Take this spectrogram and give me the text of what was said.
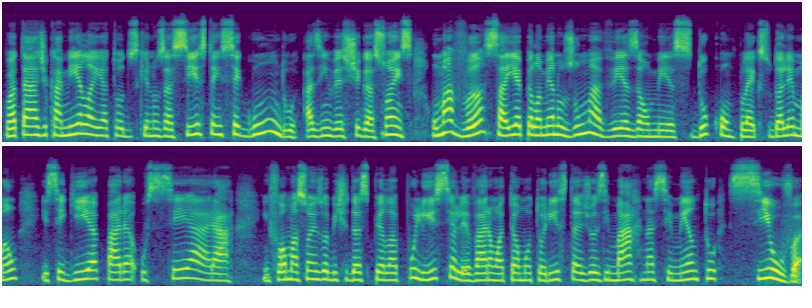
Boa tarde, Camila, e a todos que nos assistem. Segundo as investigações, uma van saía pelo menos uma vez ao mês do Complexo do Alemão e seguia para o Ceará. Informações obtidas pela polícia levaram até o motorista Josimar Nascimento Silva.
